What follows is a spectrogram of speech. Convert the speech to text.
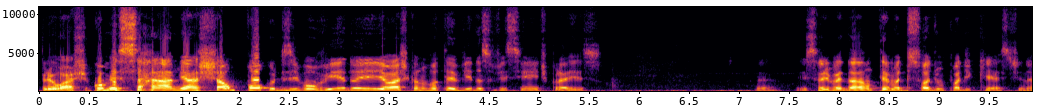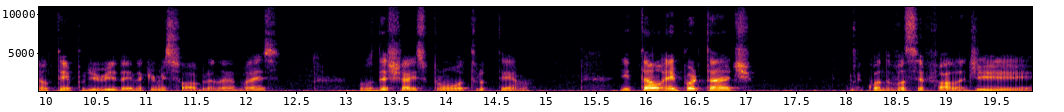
para eu acho, começar a me achar um pouco desenvolvido e eu acho que eu não vou ter vida suficiente para isso. Né? Isso aí vai dar um tema de, só de um podcast, né? O tempo de vida ainda que me sobra, né? Mas vamos deixar isso para um outro tema. Então é importante quando você fala de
